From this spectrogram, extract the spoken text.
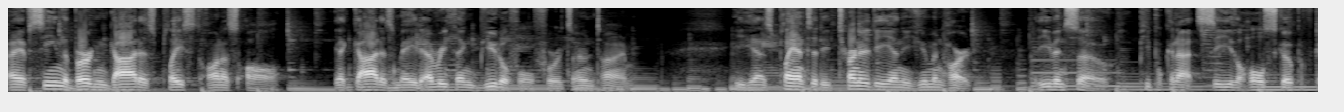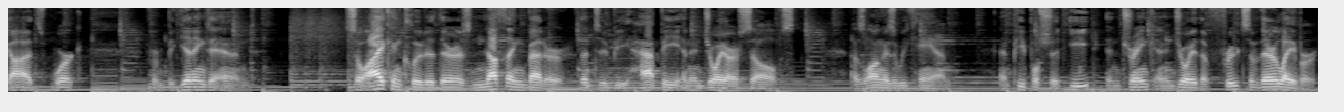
I have seen the burden God has placed on us all, yet God has made everything beautiful for its own time. He has planted eternity in the human heart, but even so, people cannot see the whole scope of God's work from beginning to end. So I concluded there is nothing better than to be happy and enjoy ourselves as long as we can, and people should eat and drink and enjoy the fruits of their labor,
